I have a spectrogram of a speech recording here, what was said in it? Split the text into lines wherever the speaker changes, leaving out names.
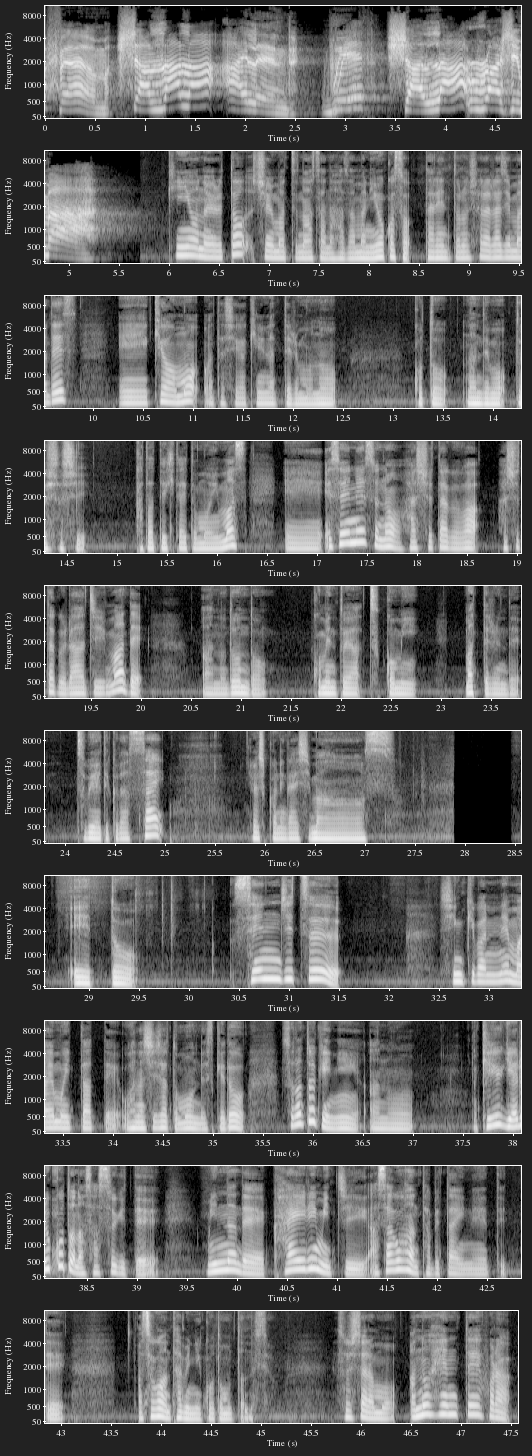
FM, Shalala Island with Shala Rajima.
金曜の夜と週末の朝の狭間にようこそタレントのシャララ島です、えー今日も私が気になっているものこと何でもどしどし語っていきたいと思います、えー SNS のハッシュタグはハッシュタグラジマであのどんどんコメントやツッコミ待ってるんでつぶやいてください。よろしくお願いします。えーっと先日新木場にね前も行ったってお話ししたと思うんですけどその時にあの結局やることなさすぎてみんなで帰り道朝ごはん食べたいねって言って朝ごはん食べに行こうと思ったんですよ。そしたらもうあの辺ってほら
